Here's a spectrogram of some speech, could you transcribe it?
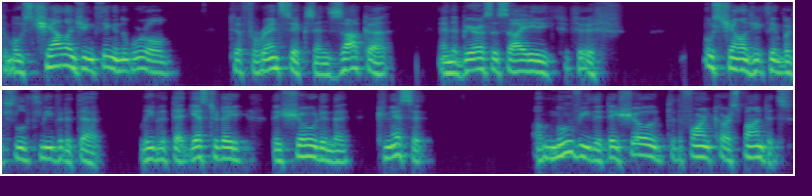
the most challenging thing in the world to forensics and Zaka and the Biera Society most challenging thing, but just let's leave it at that. Leave it at that. Yesterday, they showed in the Knesset a movie that they showed to the foreign correspondents,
